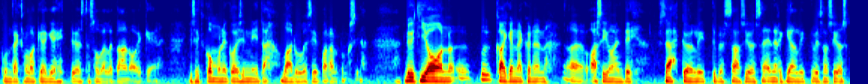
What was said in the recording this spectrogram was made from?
kun teknologia kehittyy ja sitä sovelletaan oikein. Ja sitten kommunikoisin niitä laadullisia parannuksia. Nyt jo on kaiken näköinen asiointi sähköön liittyvissä asioissa, energiaan liittyvissä asioissa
